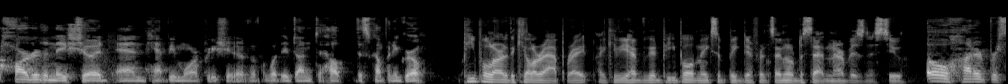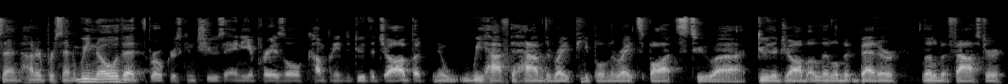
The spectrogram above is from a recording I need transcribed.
harder than they should and can't be more appreciative of what they've done to help this company grow. People are the killer app, right? Like if you have good people, it makes a big difference. I noticed that in our business too. Oh, 100%, 100%. We know that brokers can choose any appraisal company to do the job, but you know, we have to have the right people in the right spots to uh, do the job a little bit better, a little bit faster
